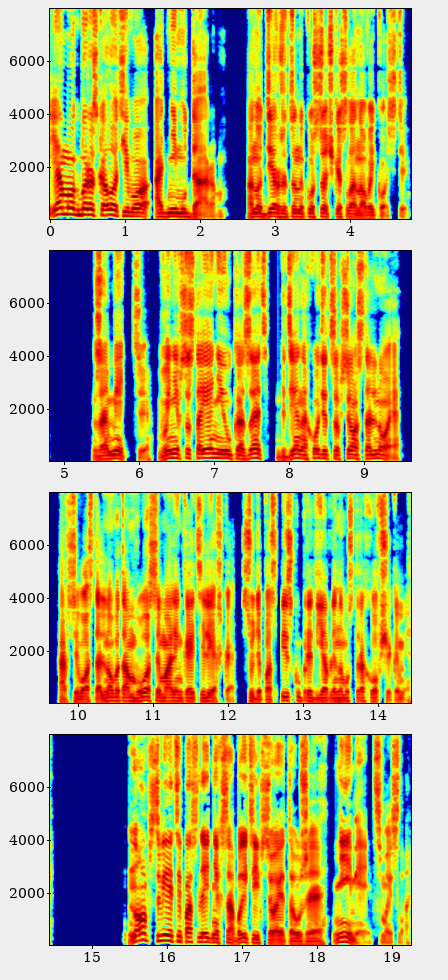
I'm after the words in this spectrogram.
«Я мог бы расколоть его одним ударом. Оно держится на кусочке слоновой кости. Заметьте, вы не в состоянии указать, где находится все остальное, а всего остального там воз и маленькая тележка, судя по списку, предъявленному страховщиками. Но в свете последних событий все это уже не имеет смысла.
